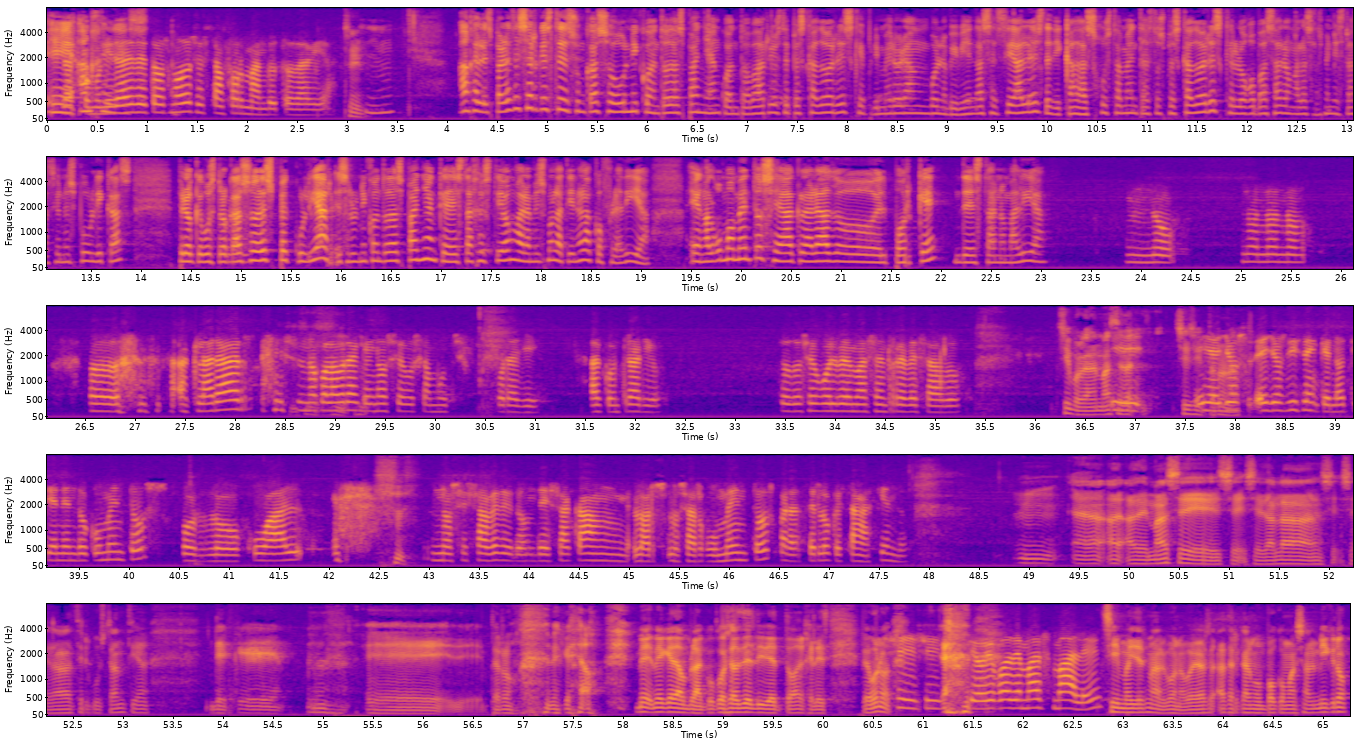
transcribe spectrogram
Eh, Las comunidades Ángeles, de todos modos se están formando todavía. Sí. Mm. Ángeles, parece ser que este es un caso único en toda España en cuanto a barrios de pescadores que primero eran bueno viviendas sociales dedicadas justamente a estos pescadores que luego pasaron a las administraciones públicas, pero que vuestro caso es peculiar, es el único en toda España en que esta gestión ahora mismo la tiene la cofradía. ¿En algún momento se ha aclarado el porqué de esta anomalía? No, no, no, no. Eh, aclarar es una palabra que no se usa mucho por allí. Al contrario, todo se vuelve más enrevesado. Sí, porque además... Y, era- Sí, sí, y ellos, ellos dicen que no tienen documentos, por lo cual no se sabe de dónde sacan los, los argumentos para hacer lo que están haciendo. Mm, a- además eh, se, se da la se, se da la circunstancia de que eh, perdón me he quedado me, me he quedado en blanco cosas del directo Ángeles pero bueno Sí, sí, te oigo además mal, ¿eh? sí me oyes mal bueno voy a acercarme un poco más al micro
